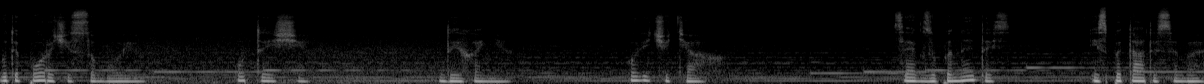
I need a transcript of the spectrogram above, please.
бути поруч із собою у тиші, диханні, у відчуттях. Це як зупинитись і спитати себе,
